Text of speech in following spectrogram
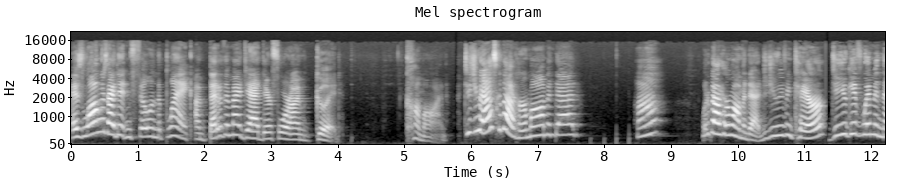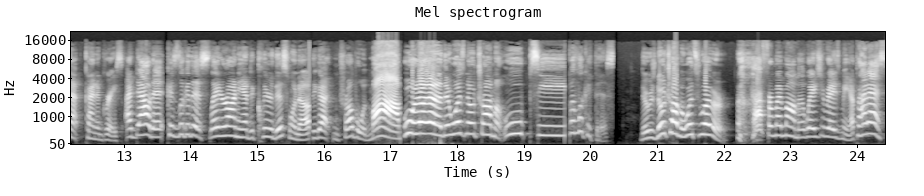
As long as I didn't fill in the blank, I'm better than my dad, therefore I'm good. Come on. Did you ask about her mom and dad? Huh? What about her mom and dad? Did you even care? Do you give women that kind of grace? I doubt it. Because look at this. Later on, he had to clear this one up. He got in trouble with mom. Ooh, no, no, there was no trauma. Oopsie. But look at this. There was no trauma whatsoever from my mom and the way she raised me. I promise.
